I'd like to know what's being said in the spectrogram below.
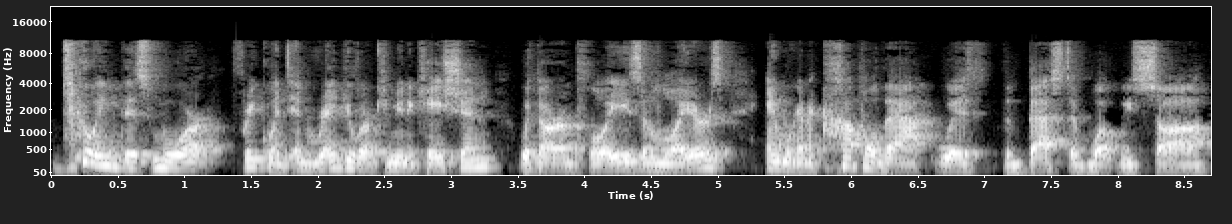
doing this more frequent and regular communication with our employees and lawyers. And we're going to couple that with the best of what we saw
